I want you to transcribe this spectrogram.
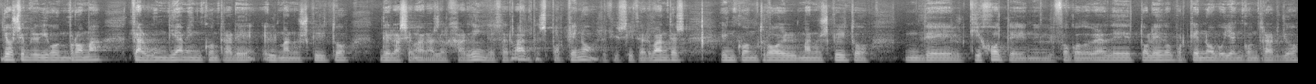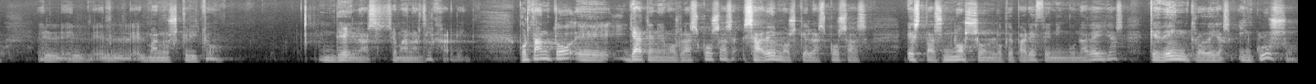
Yo siempre digo en broma que algún día me encontraré el manuscrito de las Semanas del Jardín de Cervantes. ¿Por qué no? Es decir, si Cervantes encontró el manuscrito del Quijote en el Foco de Verde de Toledo, ¿por qué no voy a encontrar yo el, manuscrito de las Semanas del Jardín? Por tanto, eh, ya tenemos las cosas, sabemos que las cosas estas no son lo que parece ninguna de ellas, que dentro de ellas, incluso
